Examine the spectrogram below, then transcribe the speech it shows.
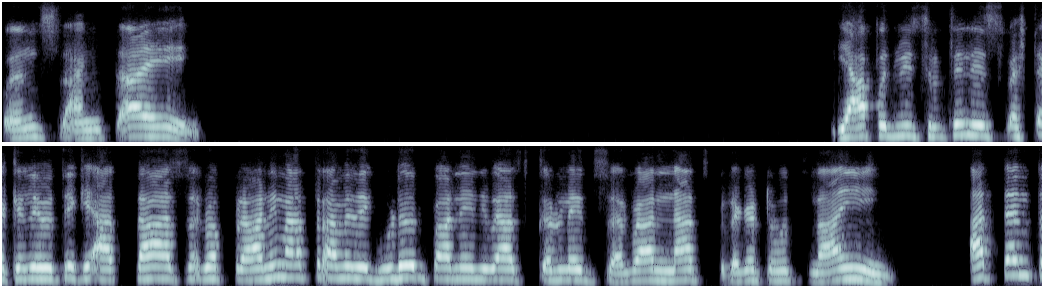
पण सांगताय. यापूर्वी श्रुतीने स्पष्ट केले होते की आता सर्व प्राणी मात्रामध्ये गुढ रूपाने निवास करणे सर्वांनाच प्रगट होत नाही. अत्यंत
